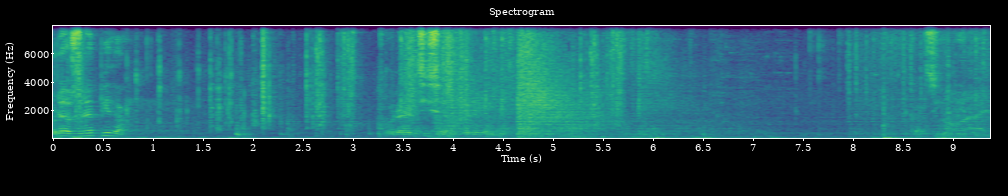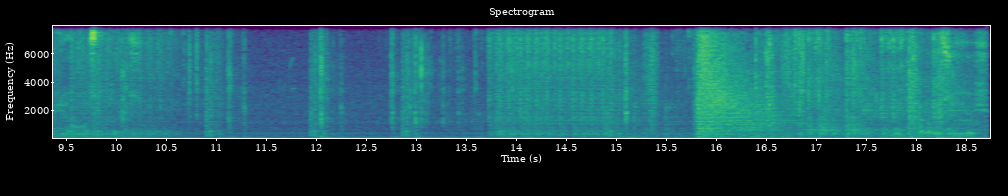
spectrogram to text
Ωραίος ρε πίδα. Ωραία έτσι είσαι ρε, περίμενε. Κάτσε γιατί ήταν πιο στο τέλος. Δεν νομίζω ή όχι.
